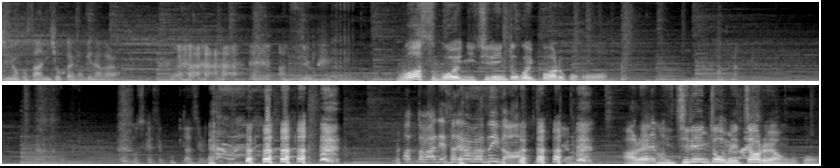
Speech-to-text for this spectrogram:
あと土の子さんにちょっかいかけながら。圧力。うわすごい。日輪とこいっぱいあるここ。もしかして僕たちの ちょっと待ってそれはまずいぞ。あれ？日輪とめっちゃあるやんここ。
